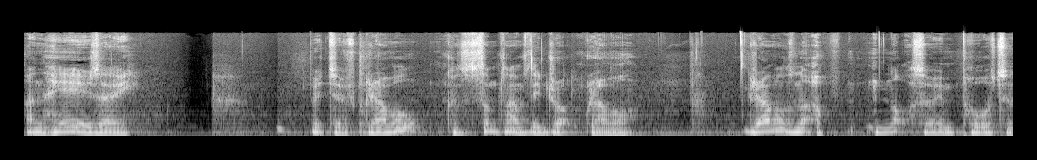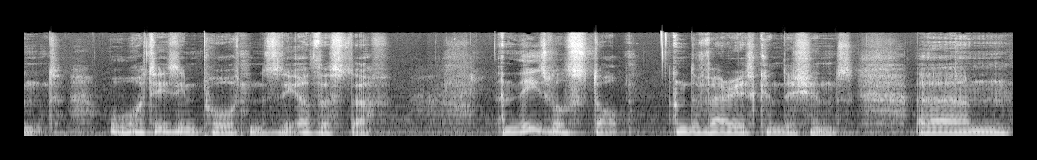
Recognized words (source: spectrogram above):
And here's a bit of gravel, because sometimes they drop gravel. Gravel's not a, not so important. What is important is the other stuff. And these will stop under various conditions. Um,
